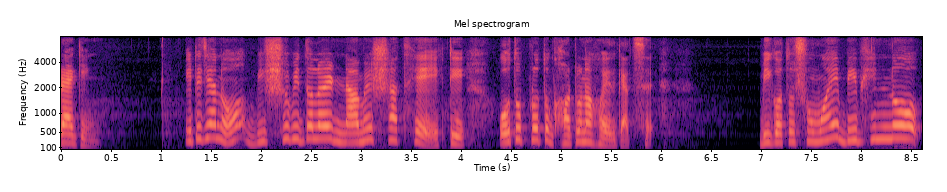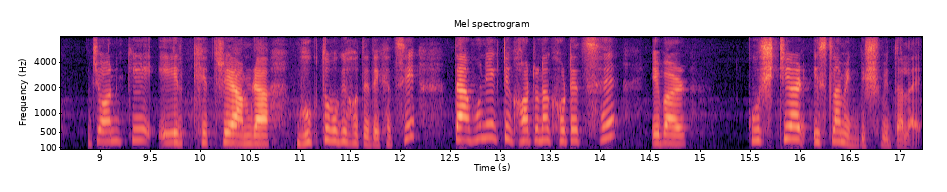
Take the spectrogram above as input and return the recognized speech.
র্যাগিং। এটি যেন বিশ্ববিদ্যালয়ের নামের সাথে একটি ওতপ্রোত ঘটনা হয়ে গেছে। বিগত সময়ে বিভিন্ন জনকে এর ক্ষেত্রে আমরা ভুক্তভোগী হতে দেখেছি। তেমনই একটি ঘটনা ঘটেছে এবার কুষ্টিয়ার ইসলামিক বিশ্ববিদ্যালয়ে।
